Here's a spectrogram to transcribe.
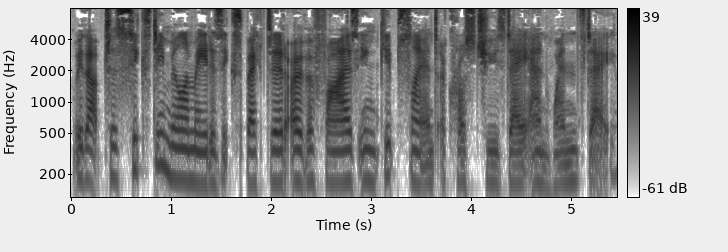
with up to 60 millimetres expected over fires in Gippsland across Tuesday and Wednesday.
